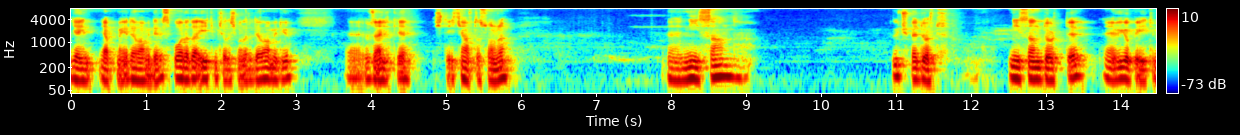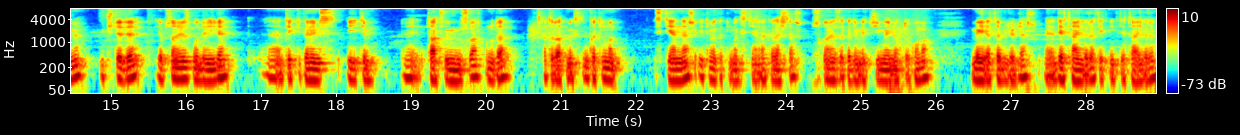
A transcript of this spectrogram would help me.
yayın yapmaya devam ederiz. Bu arada eğitim çalışmaları devam ediyor. E, özellikle işte iki hafta sonra e, Nisan 3 ve 4. Nisan 4'te e, VIOP eğitimi, 3'te de yapısal analiz modeliyle e, teknik analiz eğitim e, takvimimiz var. Bunu da hatırlatmak istedim. Katılmak isteyenler, eğitime katılmak isteyen arkadaşlar psikanalizakademi.gmail.com'a mail atabilirler. E, detayları, teknik detayları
